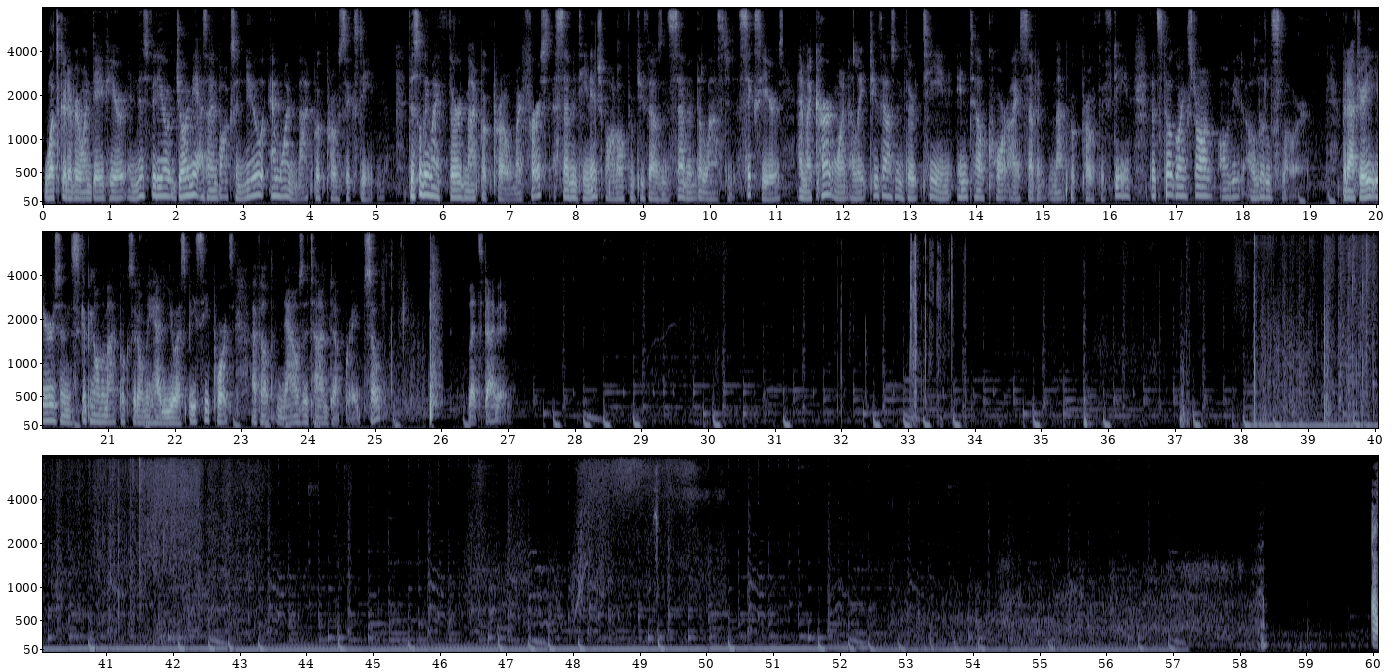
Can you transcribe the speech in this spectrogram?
What's good everyone, Dave here. In this video, join me as I unbox a new M1 MacBook Pro 16. This will be my third MacBook Pro, my first a 17 inch model from 2007 that lasted 6 years, and my current one a late 2013 Intel Core i7 MacBook Pro 15 that's still going strong, albeit a little slower. But after 8 years and skipping all the MacBooks that only had USB-C ports, I felt now's the time to upgrade. So, let's dive in.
